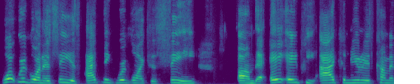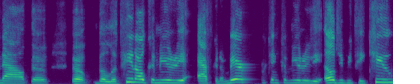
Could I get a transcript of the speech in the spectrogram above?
What we're going to see is, I think we're going to see um, the AAPI community is coming out, the, the, the Latino community, African American community, LGBTQ.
